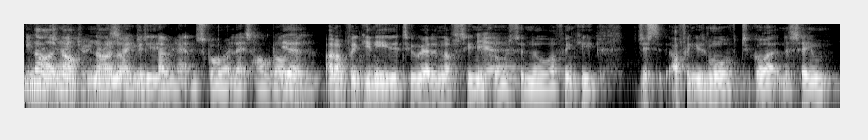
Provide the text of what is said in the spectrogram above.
In No, the no, change room? no, he not really. don't let them score it. Let's hold on. Yeah, and- I don't think he needed to. We had enough senior Yeah. pros to know. I think he just. I think it's more of to go out in the same,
